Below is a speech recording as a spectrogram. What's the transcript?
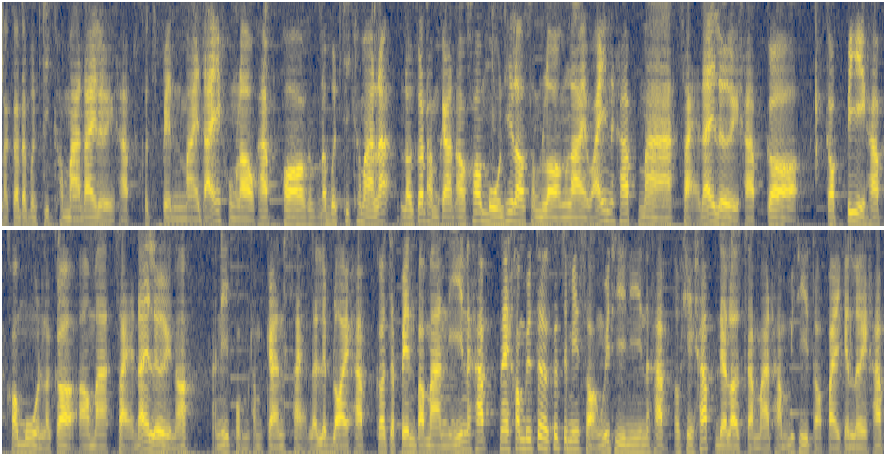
แล้วก็ดับเบิลคลิกเข้ามาได้เลยครับ ก็จะเป็น My Drive ของเราครับ พอดับเบิลคลิกเข้ามาแล้ว เราก็ทำการเอาข้อมูลที่เราสำรองไลน์ไว้นะครับ มาใส่ได้เลยครับ ก็ Copy ครับข้อมูลแล้วก็เอามาใส่ได้เลยเนาะอันนี้ผมทำการใส่แล้วเรียบร้อยครับก็จะเป็นประมาณนี้นะครับในคอมพิวเตอร์ก็จะมี 2 วิธีนี้นะครับโอเคครับเดี๋ยวเราจะมาทำวิธีต่อไปกันเลยครับ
